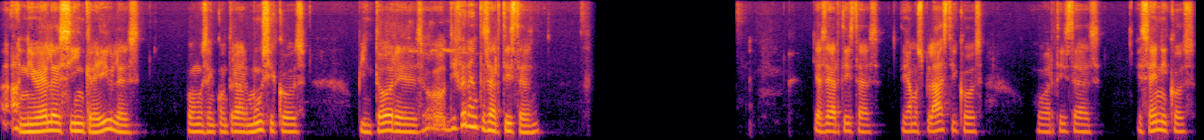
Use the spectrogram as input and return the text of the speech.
a niveles increíbles. Podemos encontrar músicos, pintores o diferentes artistas. ya sea artistas, digamos, plásticos o artistas escénicos,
